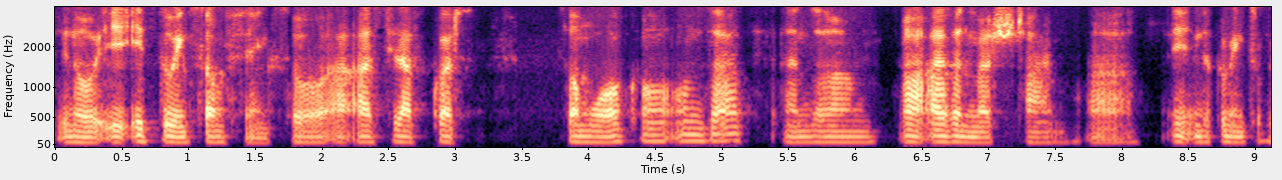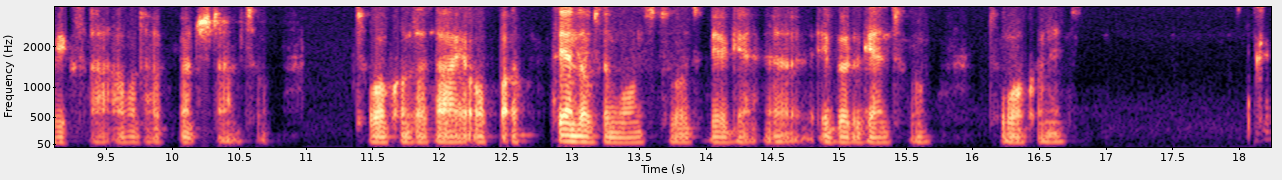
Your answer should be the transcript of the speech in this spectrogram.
you know it, it's doing something. So I, still have quite some work on, that, and um, I haven't much time. Uh, in the coming two weeks, I won't have much time to to work on that. I hope at the end of the month to, to be again uh, able again to to work on it. Okay.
